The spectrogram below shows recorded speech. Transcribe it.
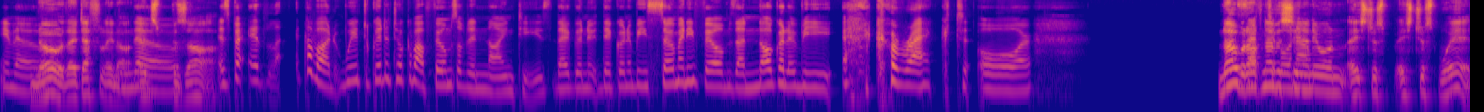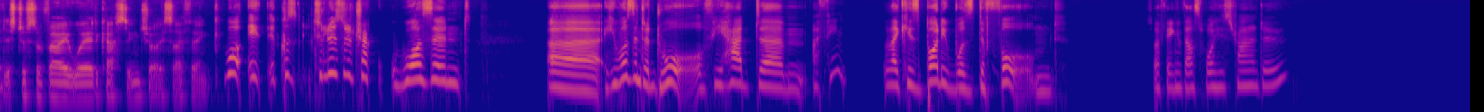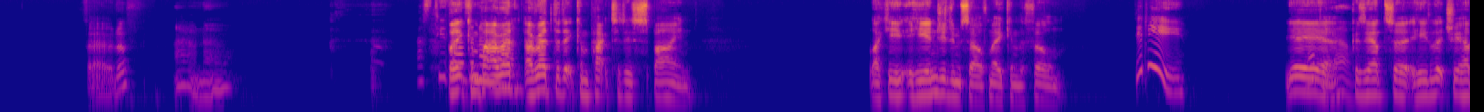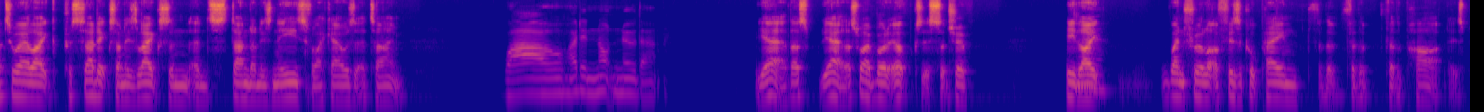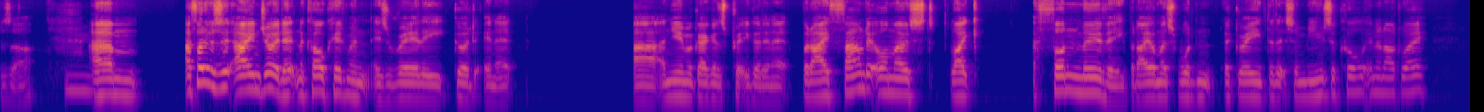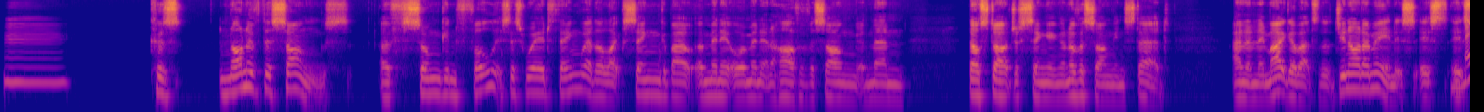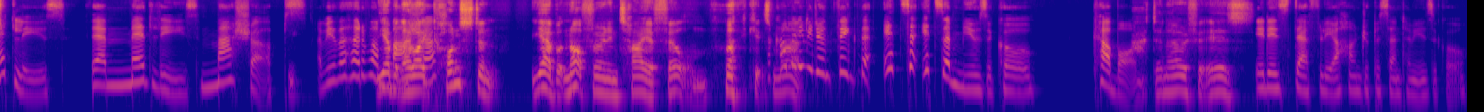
You know. No, they're definitely not. It's bizarre. It's but it, come on, we're going to talk about films of the nineties. They're gonna they're gonna be so many films that are not gonna be correct or No, but I've never seen now. anyone. It's just it's just weird. It's just a very weird casting choice. I think. well, it because Toulouse-Lautrec wasn't uh he wasn't a dwarf. He had um I think like his body was deformed. So I think that's what he's trying to do. Fair enough. I don't know. That's But it compa- I read I read that it compacted his spine. Like he he injured himself making the film. Did he? Yeah, yeah, Bloody yeah. hell. Because he had to. He literally had to wear like prosthetics on his legs and and stand on his knees for like hours at a time. Wow, I did not know that. Yeah, that's yeah, that's why I brought it up because it's such a. He like Yeah. went through a lot of physical pain for the for the for the part. It's bizarre. Mm. Um, I thought it was. I enjoyed it. Nicole Kidman is really good in it. uh, and Ewan McGregor's pretty good in it. But I found it almost like a fun movie, but I almost wouldn't agree that it's a musical in an odd way Hmm. because none of the songs are sung in full. It's this weird thing where they'll like sing about a minute or a minute and a half of a song, and then they'll start just singing another song instead, and then they might go back to the. Do you know what I mean? It's it's it's medleys. They're medleys, mashups. Have you ever heard of a yeah, but they're like constant. Yeah, but not for an entire film. like it's I can't mad. believe you don't think that it's a, it's a musical. Come on. I don't know if it is. it is definitely hundred percent a musical.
